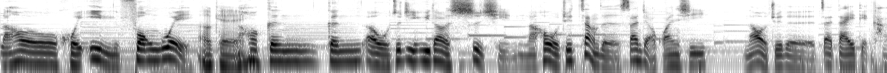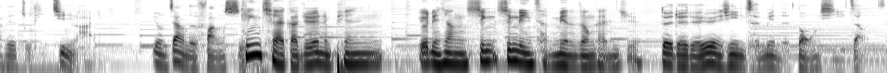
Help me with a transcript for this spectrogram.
然后回应风味，OK，然后跟跟呃我最近遇到的事情，然后我觉得这样的三角关系，然后我觉得再带一点咖啡的主题进来，用这样的方式，听起来感觉有点偏。有点像心心灵层面的这种感觉，对对对，有点心灵层面的东西这样子，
